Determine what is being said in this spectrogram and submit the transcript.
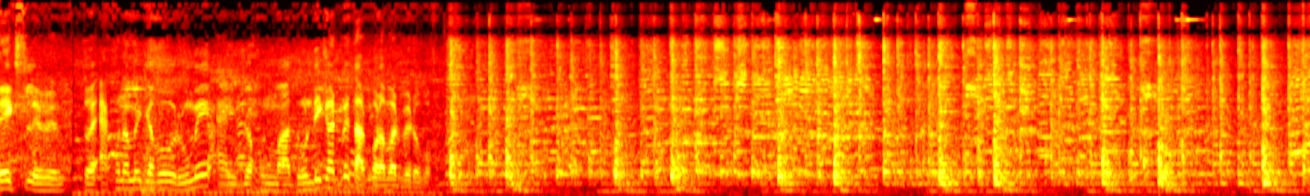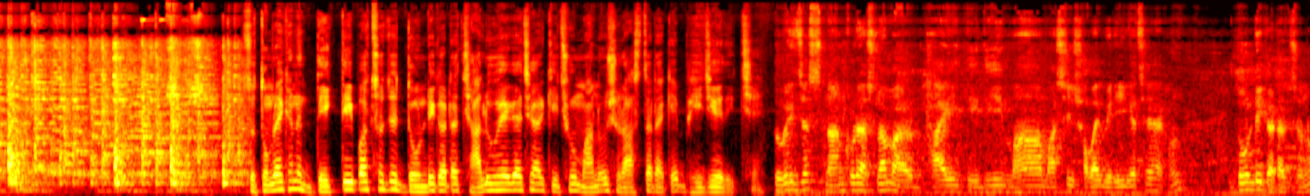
নেক্সট লেভেল তো এখন আমি যাব রুমে অ্যান্ড যখন মা দণ্ডি কাটবে, তারপর আবার বেরোবো। তো তোমরা এখানে দেখতেই পাচ্ছ যে দণ্ডি কাটা চালু হয়ে গেছে আর কিছু মানুষ রাস্তাটাকে ভিজিয়ে দিচ্ছে। তো ভাই জাস্ট স্নান করে আসলাম আর ভাই, দিদি, মা, মাসি সবাই বেরিয়ে গেছে এখন দণ্ডি কাটার জন্য।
